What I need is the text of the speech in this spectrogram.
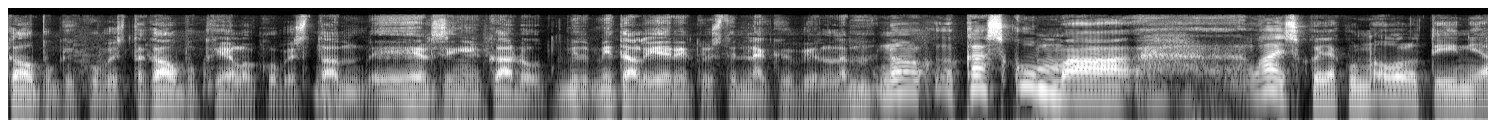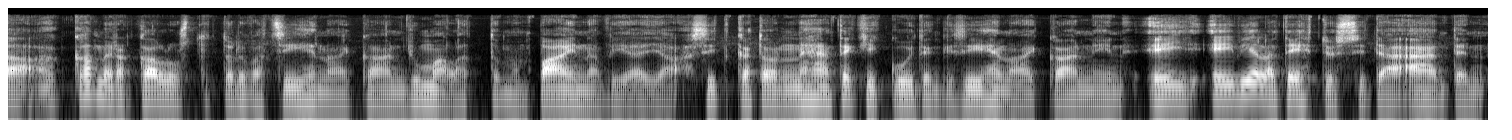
kaupunkikuvista, kaupunkielokuvista, Helsingin kadut, mitä oli erityisesti näkyvillä? No kas kummaa, laiskoja kun oltiin ja kamerakalustot olivat siihen aikaan jumalattoman painavia ja sitten katon, nehän teki kuitenkin siihen aikaan, niin ei, ei vielä tehty sitä äänten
